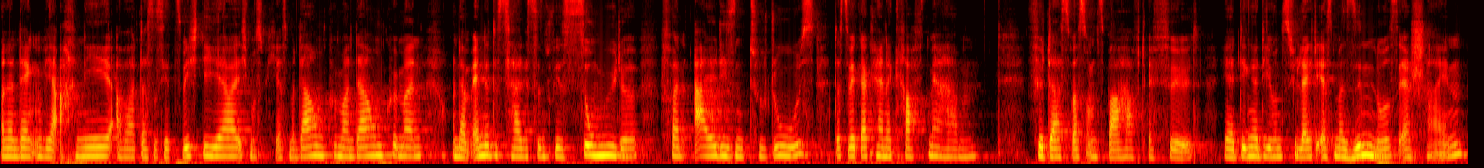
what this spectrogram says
Und dann denken wir, ach nee, aber das ist jetzt wichtiger, ich muss mich erstmal darum kümmern, darum kümmern. Und am Ende des Tages sind wir so müde von all diesen To-Dos, dass wir gar keine Kraft mehr haben für das, was uns wahrhaft erfüllt. Ja, Dinge, die uns vielleicht erstmal sinnlos erscheinen.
